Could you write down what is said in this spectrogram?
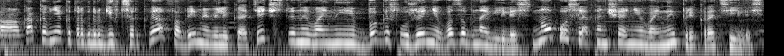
А, как и в некоторых других церквях, во время Великой Отечественной войны богослужения возобновились, но после окончания войны прекратились.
